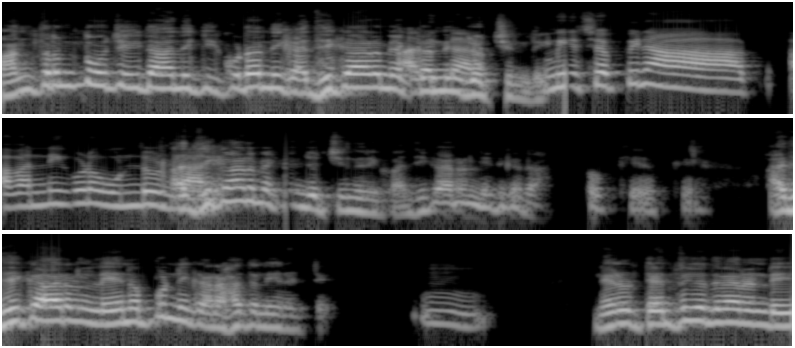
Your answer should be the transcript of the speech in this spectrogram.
మంత్రంతో చేయడానికి కూడా నీకు అధికారం ఎక్కడి నుంచి. వచ్చింది? మీరు చెప్పిన అవన్నీ కూడా ఉండి అధికారం ఎక్కడి నుంచి వచ్చింది నీకు? అధికారం లేదు కదా. Okay okay. అధికారం లేనప్పుడు నీకు అర్హత లేనట్టే. నేను టెన్త్ చదివానండి.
